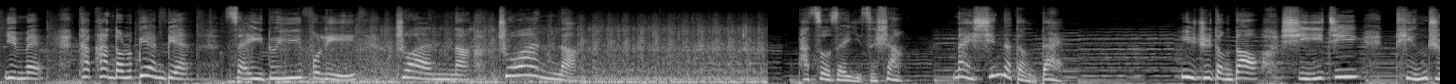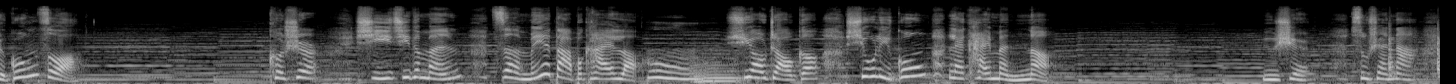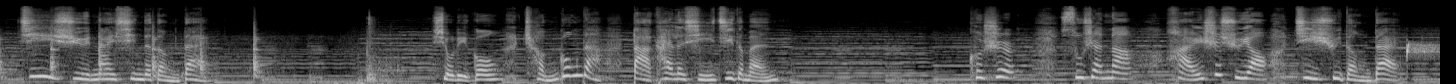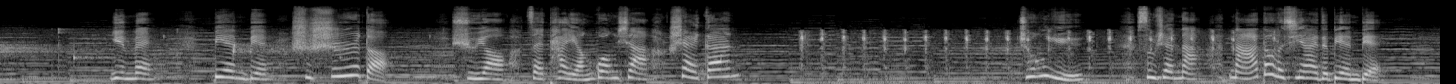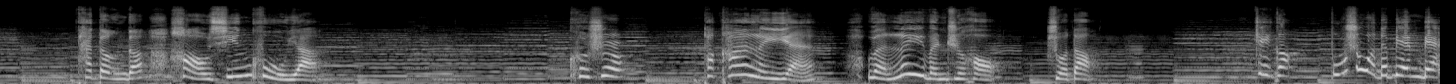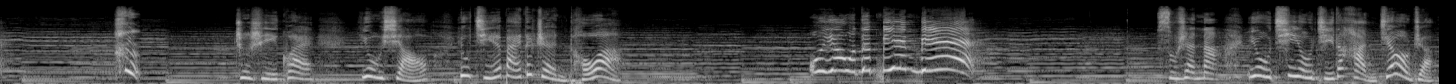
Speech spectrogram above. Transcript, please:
因为她看到了便便在一堆衣服里转呐转呐。他坐在椅子上，耐心的等待，一直等到洗衣机停止工作。可是洗衣机的门怎么也打不开了，需要找个修理工来开门呢。于是苏珊娜继续耐心的等待，修理工成功的打开了洗衣机的门。可是，苏珊娜还是需要继续等待，因为便便是湿的，需要在太阳光下晒干。终于，苏珊娜拿到了心爱的便便，她等得好辛苦呀。可是，她看了一眼，闻了一闻之后。说道：“这个不是我的便便。”哼，这是一块又小又洁白的枕头啊！我要我的便便！苏珊娜又气又急的喊叫着。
